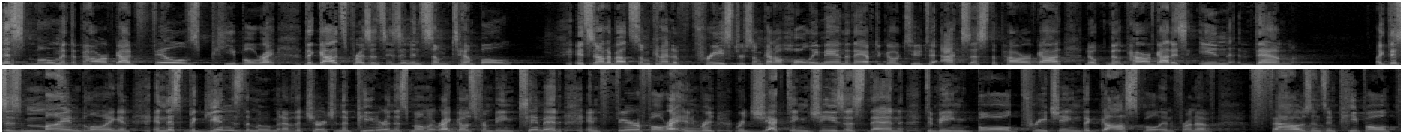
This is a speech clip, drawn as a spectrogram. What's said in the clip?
this moment, the power of God fills people, right? That God's presence isn't in some temple. It's not about some kind of priest or some kind of holy man that they have to go to to access the power of God. No, the power of God is in them. Like, this is mind blowing. And, and this begins the movement of the church. And then Peter, in this moment, right, goes from being timid and fearful, right, and re- rejecting Jesus, then to being bold, preaching the gospel in front of thousands. And people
